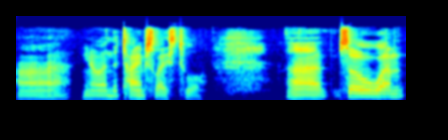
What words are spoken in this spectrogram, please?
uh, you know, in the time slice tool. Uh, so um,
